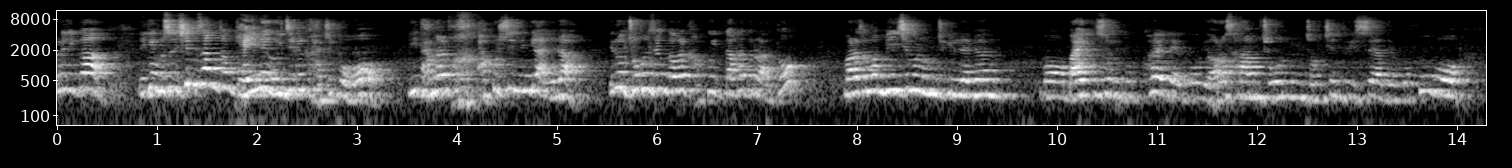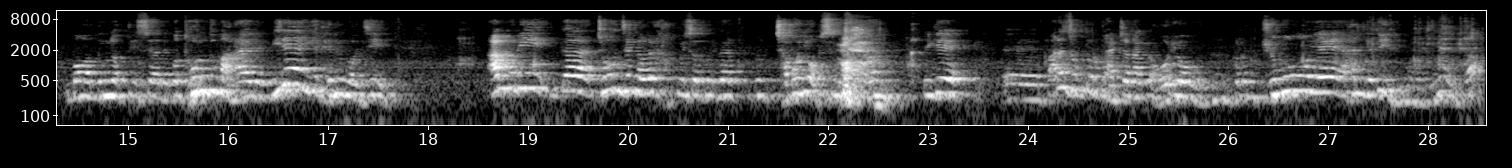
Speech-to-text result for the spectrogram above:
그러니까 이게 무슨 심상정 개인의 의지를 가지고 이 당을 확 바꿀 수 있는 게 아니라 이런 좋은 생각을 갖고 있다 하더라도 말하자면 민심을 움직이려면 뭐 마이크 소리도 커야 되고 여러 사람 좋은 정치인도 있어야 되고 홍보 뭐 능력도 있어야 되고 돈도 많아야 되고 이래야 이게 되는 거지 아무리 그러니까 좋은 생각을 갖고 있어도 우리가 뭐 자본이 없으면 이게 에, 빠른 속도로 발전하기 어려운 그런 규모의 한계도 있는 거거든요 우리가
